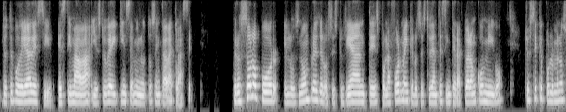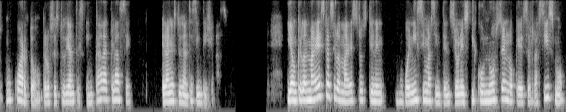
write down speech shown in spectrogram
yo te podría decir, estimaba, y estuve ahí 15 minutos en cada clase, pero solo por los nombres de los estudiantes, por la forma en que los estudiantes interactuaron conmigo, yo sé que por lo menos un cuarto de los estudiantes en cada clase eran estudiantes indígenas. Y aunque las maestras y los maestros tienen buenísimas intenciones y conocen lo que es el racismo,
